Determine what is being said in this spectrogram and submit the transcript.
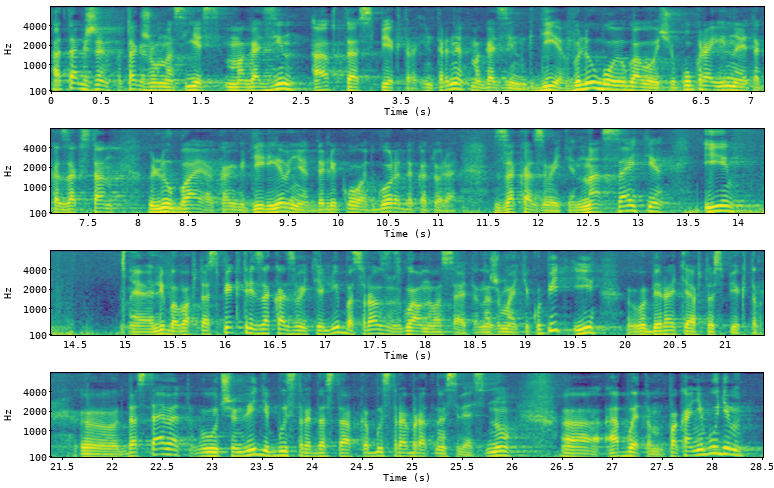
а также, а также у нас есть магазин Автоспектр, интернет-магазин, где в любой уголочек, Украина, это Казахстан, любая как деревня далеко от города, которая заказываете на сайте. И либо в автоспектре заказываете, либо сразу с главного сайта нажимаете «Купить» и выбираете автоспектр. Э, доставят в лучшем виде, быстрая доставка, быстрая обратная связь. Но э, об этом пока не будем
